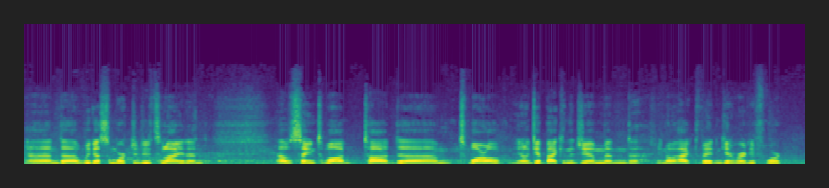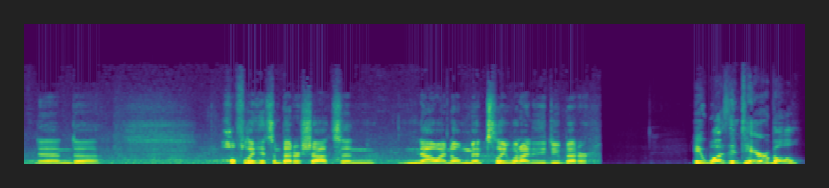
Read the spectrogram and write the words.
And uh, we got some work to do tonight. And I was saying to Todd, Todd um, tomorrow, you know, get back in the gym and, uh, you know, activate and get ready for it. And uh, hopefully hit some better shots. And now I know mentally what I need to do better. It wasn't terrible.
